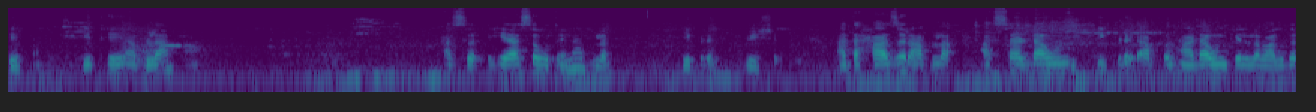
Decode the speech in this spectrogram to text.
हे इथे आपला असं हे असं होतंय ना आपलं इकडे विषय. आता हा जर आपला असा डाऊन इकडे आपण हा डाऊन केलेला भाग जर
